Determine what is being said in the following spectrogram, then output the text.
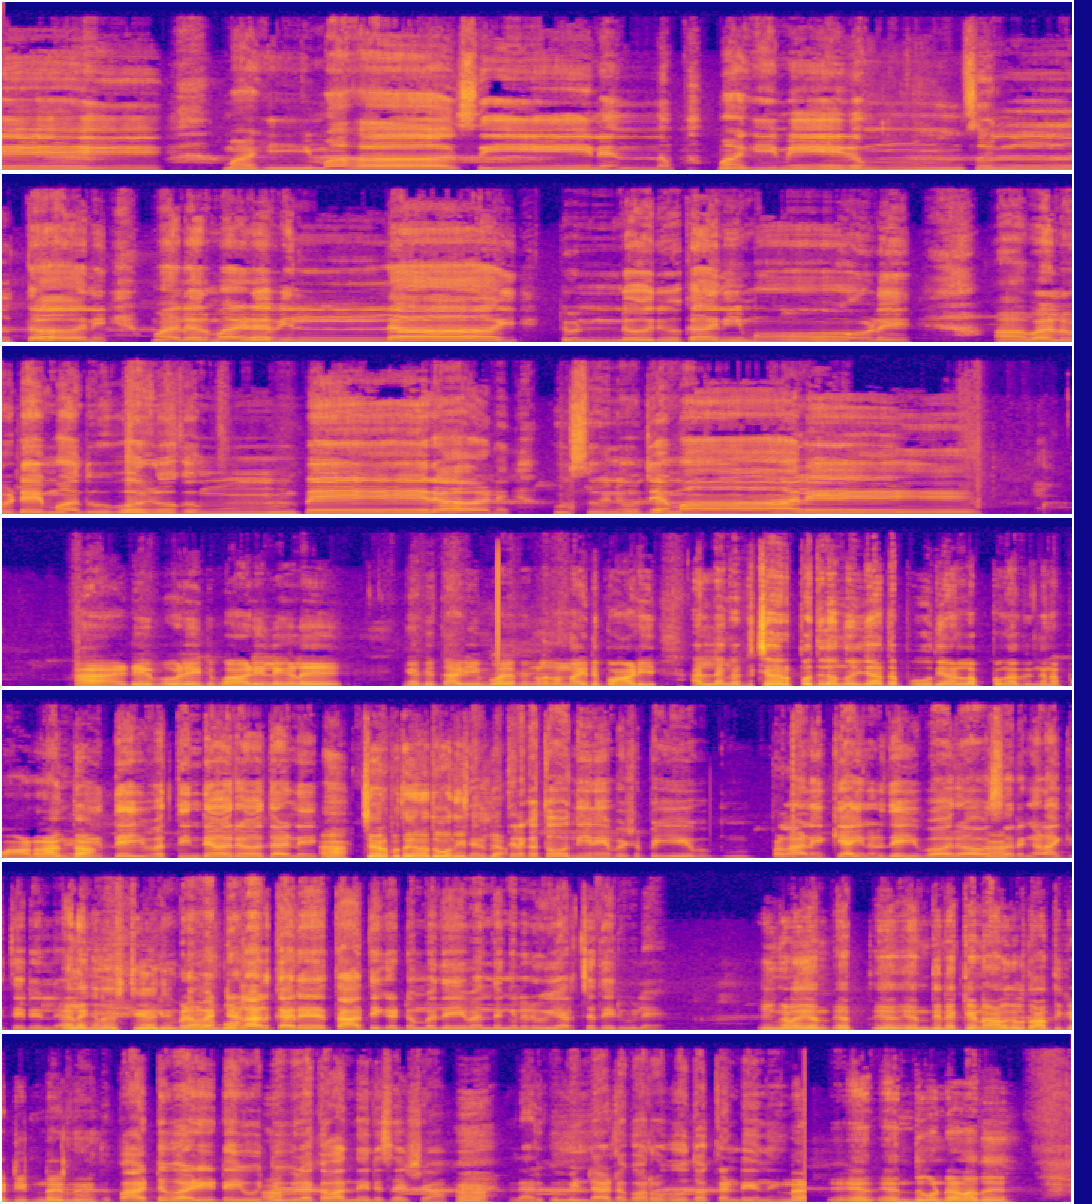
മഹി മഹാസീനെന്നും മഹിമേഴും സുൽത്താനെ മലർമഴവില്ലായിട്ടുണ്ടൊരു കനിമോളെ. അവളുടെ മധുവൊഴുകും പേരാണ് ഹുസുനു ജമാലേ അടിപൊളിയായിട്ട് പാടിയില്ല നിങ്ങൾ? നിങ്ങൾക്ക് കഴിയും പോലെ നിങ്ങൾ നന്നായിട്ട് പാടി. അല്ലെങ്കിൽ ചെറുപ്പത്തിലൊന്നും ഇല്ലാത്ത പൂതിയാണല്ലോ അപ്പൊ നിങ്ങൾക്ക് ഇങ്ങനെ പാടാൻ. എന്താ ദൈവത്തിന്റെ ഓരോ ഇതാണ്. ചെറുപ്പത്തിൽ ഇങ്ങനെ തോന്നിയിട്ടില്ല. ചെറുപ്പത്തിലൊക്കെ തോന്നിയേ പക്ഷെ ഇപ്പൊ ഈ ഇപ്പോഴാണ് എനിക്ക് അതിനൊരു ദൈവം ഓരോ അവസരങ്ങളാക്കി തരില്ലേ? അല്ലെങ്കിൽ സ്റ്റേജിൽ മറ്റുള്ള ആൾക്കാര് താത്തി കെട്ടുമ്പോ ദൈവം എന്തെങ്കിലും ഒരു ഉയർച്ച തരൂലേ? നിങ്ങൾ എന്തിനൊക്കെയാണ് ആളുകൾ താത്തി കെട്ടിയിട്ടുണ്ടായിരുന്നത് പാട്ട് പാടിയിട്ട് യൂട്യൂബിലൊക്കെ വന്നതിന് ശേഷം. എല്ലാവർക്കും മിണ്ടാട്ട കുറവ് ഇതൊക്കെ ഉണ്ടായിരുന്നു എന്തുകൊണ്ടാണ് അത്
